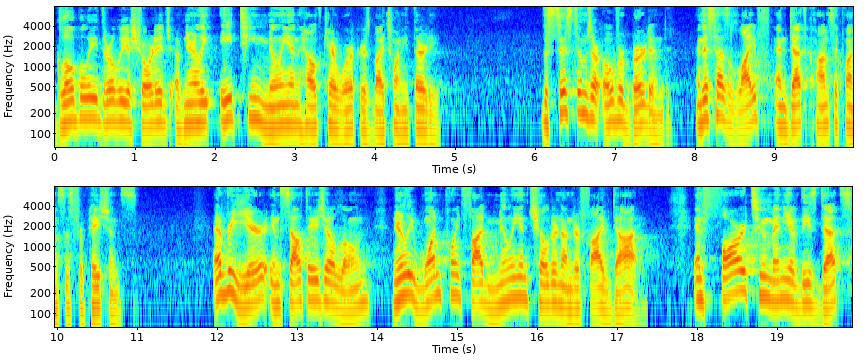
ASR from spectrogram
Globally, there will be a shortage of nearly 18 million healthcare workers by 2030. The systems are overburdened, and this has life and death consequences for patients. Every year in South Asia alone, nearly 1.5 million children under five die. And far too many of these deaths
